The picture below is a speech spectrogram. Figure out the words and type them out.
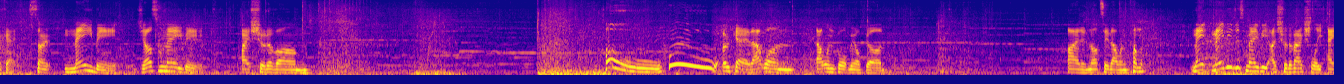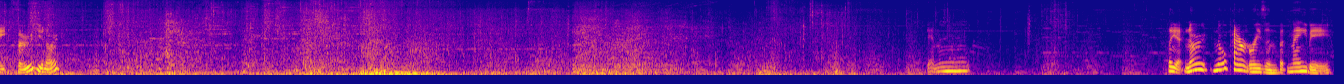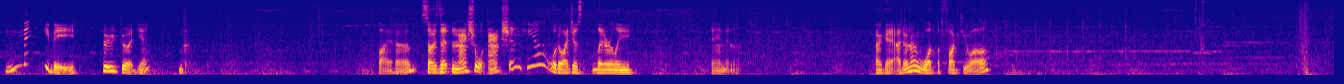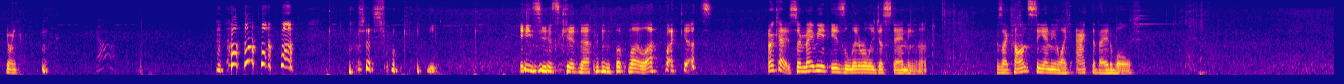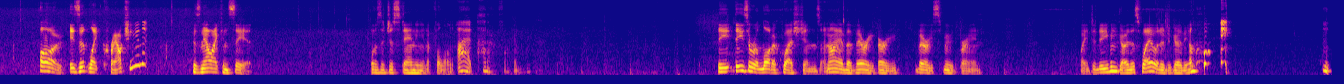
Okay, so maybe, just maybe, I should have, um... Oh! Whoo! Okay, that one, that one caught me off guard. I did not see that one coming. Maybe, just maybe, I should have actually ate food, you know? No, no apparent reason, but maybe, maybe, food good, yeah? Fire herb. So is it an actual action here, or do I just literally stand in it? Okay, I don't know what the fuck you are. Yoink. just fucking easiest kidnapping of my life, I guess. Okay, so maybe it is literally just standing in it. Because I can't see any, like, activatable... Oh, is it, like, crouching in it? Because now I can see it. Or is it just standing in it for long? I, I don't fucking these are a lot of questions, and I have a very, very, very smooth brain. Wait, did it even go this way, or did it go the other way?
